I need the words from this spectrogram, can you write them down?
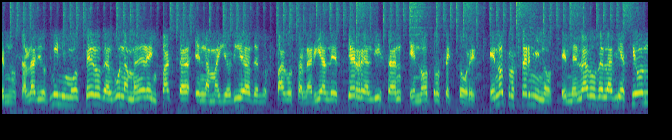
en los salarios mínimos, pero de alguna manera impacta en la mayoría de los pagos salariales que realizan en otros sectores. En otros términos, en el lado de la aviación,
